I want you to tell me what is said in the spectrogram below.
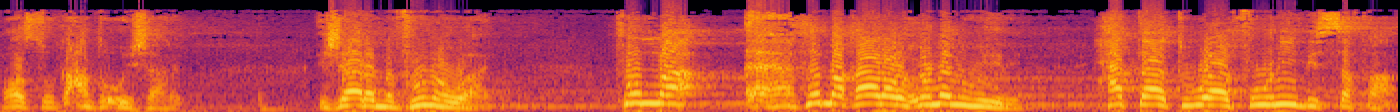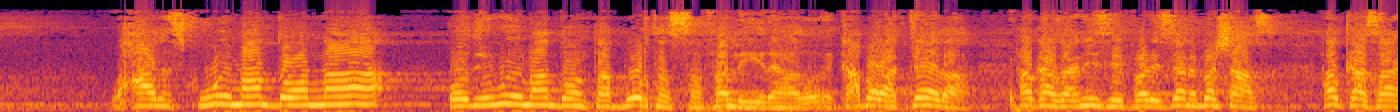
hoosuu gacanta u ishaaray. Ishaara mafhuuma waay. Uma qaala wuxuu nabigu yidhi xataa tuwaafuunii bisafa waxaan iskugu imaan doonaa ood igu imaan doontaa buurta safa la yidhaahdo ee kacbada agteeda halkaasaan iniisay fadhiisana bashaas. Halkaasaa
